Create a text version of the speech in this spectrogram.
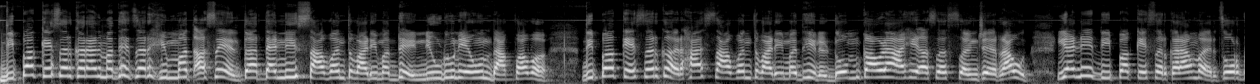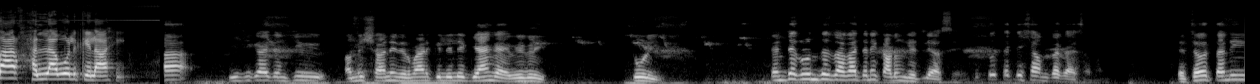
दीपक केसरकरांमध्ये जर हिंमत असेल तर त्यांनी सावंतवाडीमध्ये निवडून येऊन दाखवावं. दीपक केसरकर हा सावंतवाडीमधील डोमकावळा आहे असं संजय राऊत यांनी दीपक केसरकरांवर जोरदार हल्लाबोल केला आहे. ही जी काय त्यांची अमित शहाने निर्माण केलेली गँग आहे वेगळी टोळी त्यांच्याकडून जर जागा त्यांनी काढून घेतली असेल. तर तो त्याच्याशी आमचा काय संबंध? त्याच्यावर त्यांनी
